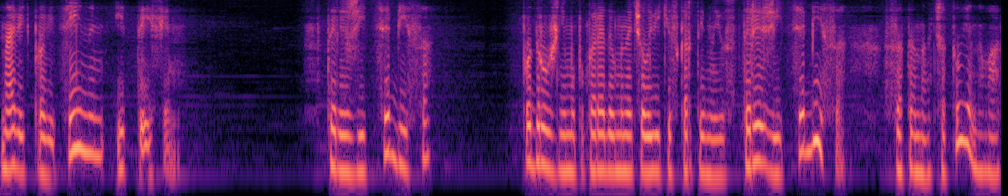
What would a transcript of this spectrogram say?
навіть провіційним і тихим. Стережіться біса, по-дружньому попередив мене чоловік із картиною. Стережіться біса, сатана чатує на вас.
